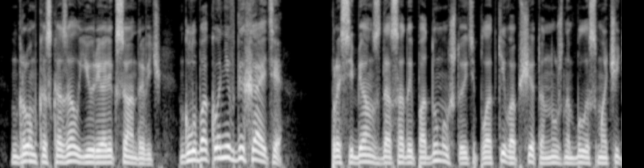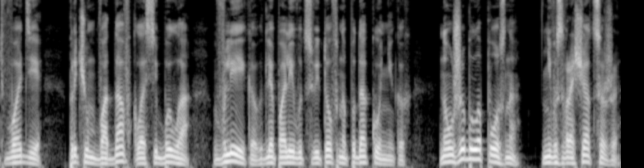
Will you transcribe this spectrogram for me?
— громко сказал Юрий Александрович. «Глубоко не вдыхайте». Про себя он с досадой подумал, что эти платки вообще-то нужно было смочить в воде, причем вода в классе была, в лейках для полива цветов на подоконниках. Но уже было поздно, не возвращаться же.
